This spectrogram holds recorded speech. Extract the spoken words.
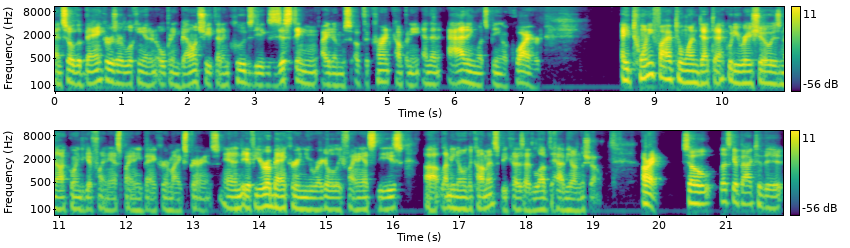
And so the bankers are looking at an opening balance sheet that includes the existing items of the current company and then adding what's being acquired a 25 to 1 debt to equity ratio is not going to get financed by any banker in my experience. And if you're a banker and you regularly finance these, uh, let me know in the comments because I'd love to have you on the show. All right. So let's get back to the,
